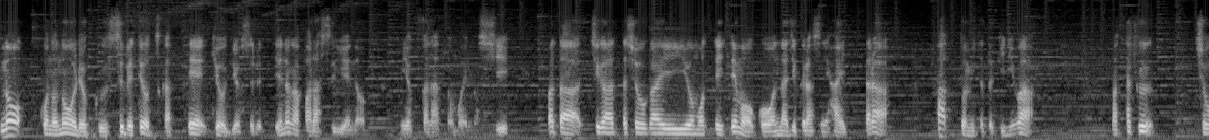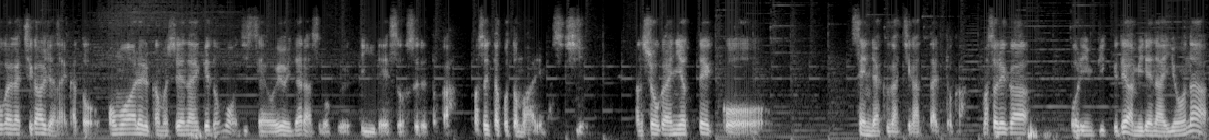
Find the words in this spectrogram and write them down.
のこの能力すべてを使って競技をするっていうのがパラ水泳の魅力かなと思いますし、また違った障害を持っていても、こう同じクラスに入ったら、パッと見た時には、全く障害が違うじゃないかと思われるかもしれないけども、実際泳いだらすごくいいレースをするとか、まあ、そういったこともありますし、あの障害によってこう戦略が違ったりとか、まあ、それがオリンピックでは見れないような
